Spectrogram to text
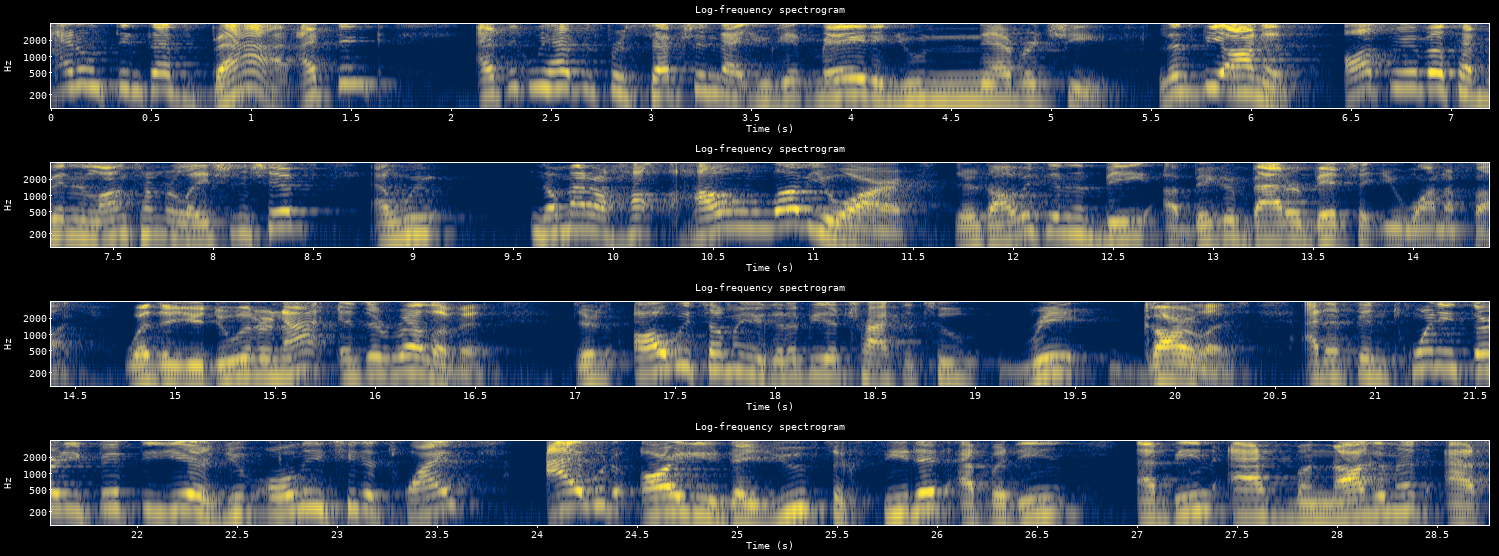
I don't think that's bad. I think I think we have this perception that you get married and you never cheat. Let's be honest. All three of us have been in long-term relationships and we no matter how, how in love you are, there's always going to be a bigger, badder bitch that you want to fuck. Whether you do it or not is irrelevant. There's always someone you're going to be attracted to, regardless. And if in 20, 30, 50 years you've only cheated twice, I would argue that you've succeeded at being, at being as monogamous as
